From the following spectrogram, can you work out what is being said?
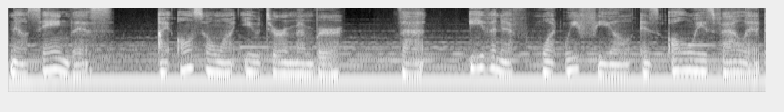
Now, saying this, I also want you to remember that even if what we feel is always valid,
